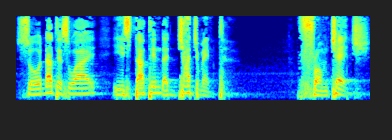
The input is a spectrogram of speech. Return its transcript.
So that is why he's starting the judgment from church.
